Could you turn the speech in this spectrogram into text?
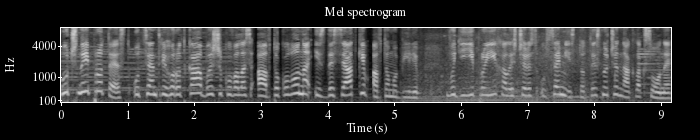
Гучний протест. У центрі городка вишикувалась автоколона із десятків автомобілів. Водії проїхались через усе місто, тиснучи на клаксони.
